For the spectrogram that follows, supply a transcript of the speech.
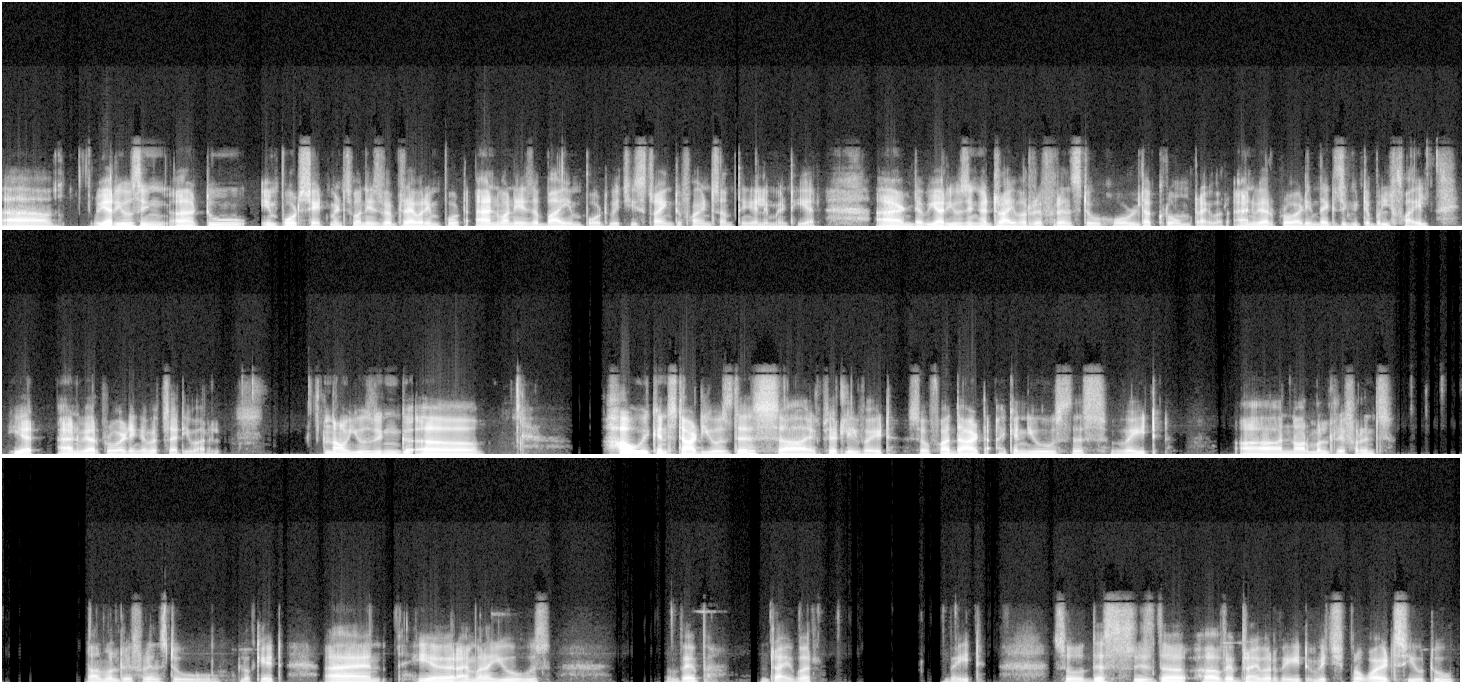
Uh, we are using uh, two import statements. One is WebDriver import and one is a by import, which is trying to find something element here. And we are using a driver reference to hold the Chrome driver. And we are providing the executable file here and we are providing a website URL. Now using uh, how we can start use this uh, explicitly wait. So for that, I can use this wait uh, normal reference normal reference to locate and here I'm gonna use web driver wait so this is the uh, web driver wait which provides you to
